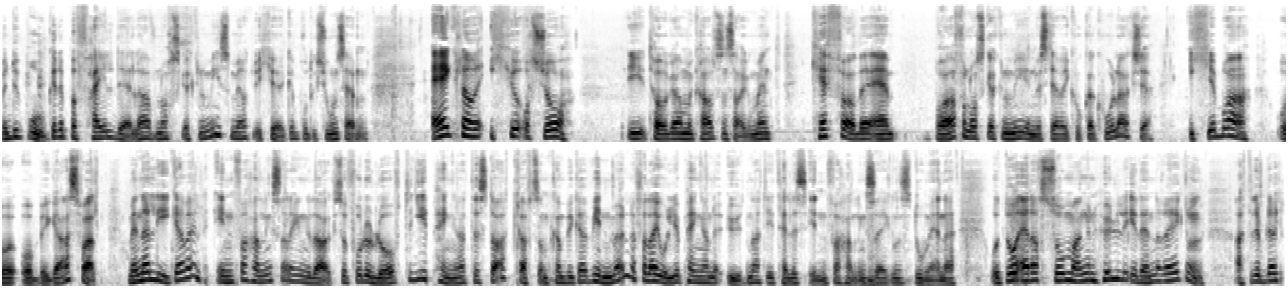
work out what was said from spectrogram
men du bruker det på feil deler av norsk økonomi, som gjør at du ikke øker produksjonsevnen. Jeg klarer ikke å se i Torgeir Micaelsens argument hvorfor det er bra for norsk økonomi å investere i Coca-Cola-aksjer. Ikke bra å, å bygge asfalt. Men allikevel, innenfor handlingsanleggene i dag, så får du lov til å gi penger til Statkraft, som kan bygge vindmøller for de oljepengene uten at de telles innenfor handlingsregelens domene. Og da er det så mange hull i denne regelen at det blir,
